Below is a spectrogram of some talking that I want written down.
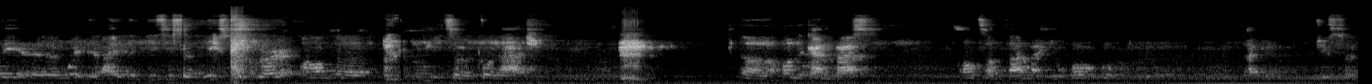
we, uh, we, I, this is a mixed paper on the, it's a collage uh, on the canvas. On some time I do all, like a.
